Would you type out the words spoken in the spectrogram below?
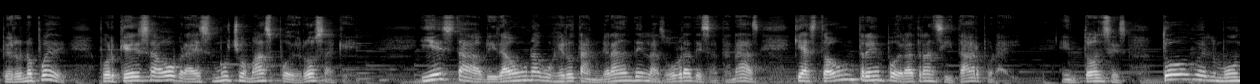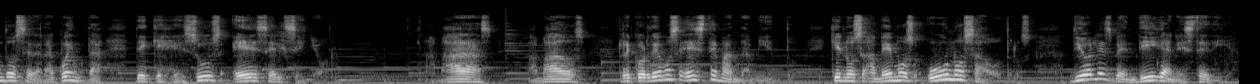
pero no puede, porque esa obra es mucho más poderosa que él. Y ésta abrirá un agujero tan grande en las obras de Satanás que hasta un tren podrá transitar por ahí. Entonces todo el mundo se dará cuenta de que Jesús es el Señor. Amadas, amados, recordemos este mandamiento, que nos amemos unos a otros. Dios les bendiga en este día.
